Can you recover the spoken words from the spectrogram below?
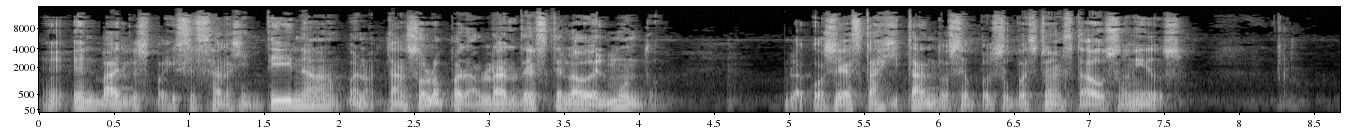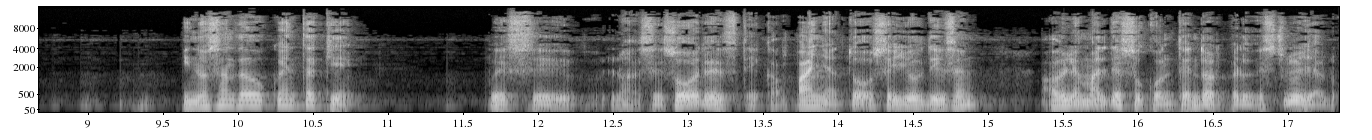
eh, en varios países, Argentina, bueno, tan solo para hablar de este lado del mundo. La cosa está agitándose, por supuesto, en Estados Unidos. Y nos han dado cuenta que, pues, eh, los asesores de campaña, todos ellos dicen, hable mal de su contendor, pero destruyalo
